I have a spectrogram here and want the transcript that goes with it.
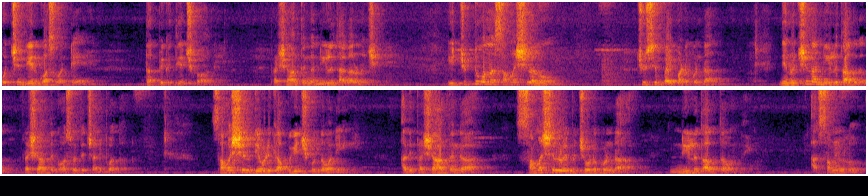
వచ్చింది దేనికోసం అంటే దప్పిక తీర్చుకోవాలి. ప్రశాంతంగా నీళ్ళు తాగాలని వచ్చింది. ఈ చుట్టూ ఉన్న సమస్యలను చూసి భయపడకుండా నేను వచ్చిన నీళ్ళు తాగుదాం. ప్రశాంతంగా అవసరమైతే చనిపోతాను. సమస్యను దేవుడికి అప్పగించుకుందామని అది ప్రశాంతంగా సమస్యల వైపు చూడకుండా నీళ్ళు తాగుతూ ఉంది. ఆ సమయంలో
